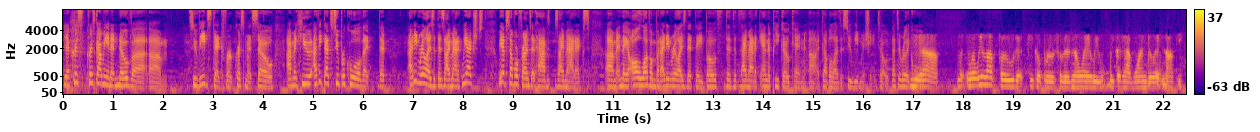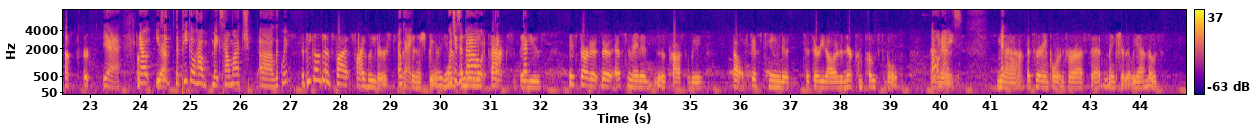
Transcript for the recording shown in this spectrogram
Yeah, Chris Chris got me Anova um, sous vide stick for Christmas. So I'm a huge. I think that's super cool that that. I didn't realize that the Zymatic. We actually we have several friends that have Zymatics, um, and they all love them. But I didn't realize that they both the, the Zymatic and the Pico can uh, double as a sous vide machine. So that's a really cool. Yeah. Well, we love food at Pico Brew, so there's no way we we could have one do it and not the other. Yeah. Now you Yeah. said the Pico how makes how much uh, liquid? The Pico does five five liters Okay. of finished beer, yeah. Which is and then about- the packs that- they that- use. They started. their estimated cost will be about fifteen to to thirty dollars, and they're compostable. Oh, And nice. Yeah, it's very important for us to make sure that we have those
